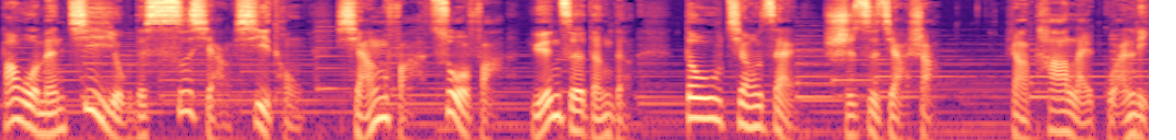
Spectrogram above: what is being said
把我们既有的思想系统、想法、做法、原则等等。都交在十字架上，让他来管理，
